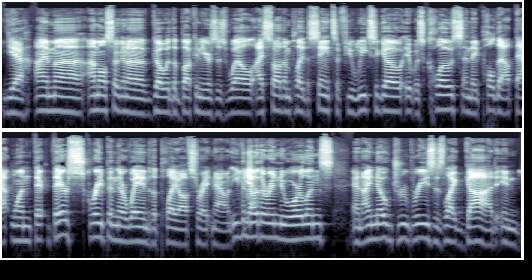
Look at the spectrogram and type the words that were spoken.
Yeah, I'm. Uh, I'm also gonna go with the Buccaneers as well. I saw them play the Saints a few weeks ago. It was close, and they pulled out that one. They're they're scraping their way into the playoffs right now. And even Yeah. though they're in New Orleans, and I know Drew Brees is like God in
